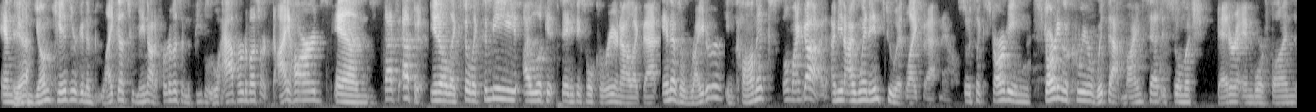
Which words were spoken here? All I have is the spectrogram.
and these Yeah. young kids are gonna like us who may not have heard of us, and the people who have heard of us are diehards, and that's epic. You know, like so, like to me, I look at Say Anything's whole career now like that, and as a writer in comics, oh my god, I mean, I went into it like that now, so it's like starting starting a career with that mindset is so much better and more fun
